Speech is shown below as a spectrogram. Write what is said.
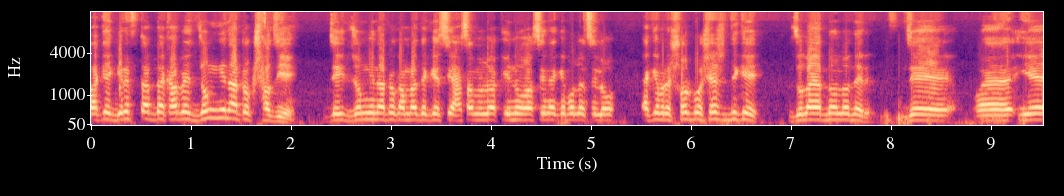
তাকে গ্রেফতার দেখাবে জঙ্গি নাটক সাজিয়ে। যেই জঙ্গি নাটক আমরা দেখেছি হাসানুল্লাহ, কিনু হাসিনাকে বলেছিল, একেবারে সর্বশেষ দিকে জুলাই আন্দোলনের যে ইয়ে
